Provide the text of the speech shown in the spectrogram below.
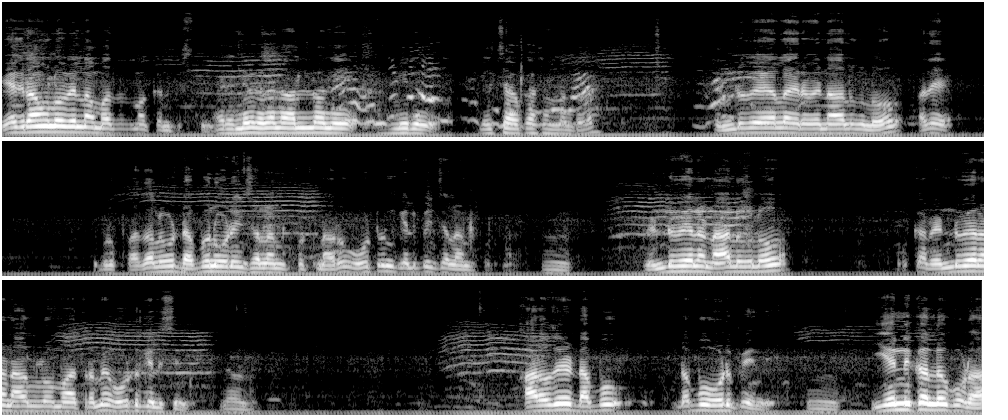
ఏ గ్రామంలో వెళ్ళినా మద్దతు మాకు కనిపిస్తుంది. రెండు వేల ఇరవై నాలుగులోని మీరు గెలిచే అవకాశం ఉందంటారా రెండు వేల ఇరవై నాలుగులో అదే ఇప్పుడు ప్రజలు డబ్బును ఓడించాలనుకుంటున్నారు ఓటును గెలిపించాలనుకుంటున్నారు. రెండు వేల నాలుగులో ఒక రెండు వేల నాలుగులో మాత్రమే ఓటు గెలిచింది. ఆ రోజే డబ్బు డబ్బు ఓడిపోయింది. ఈ ఎన్నికల్లో కూడా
